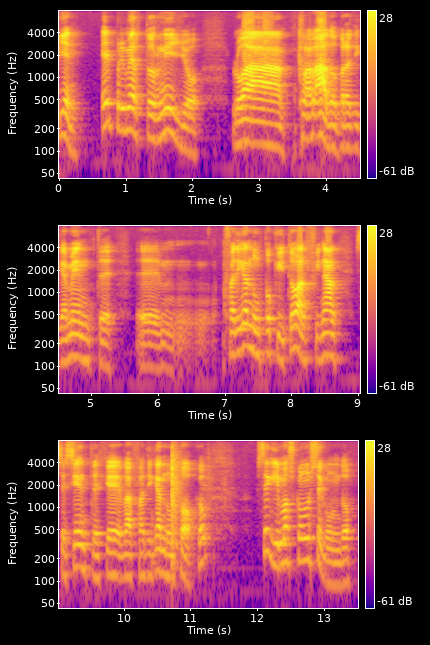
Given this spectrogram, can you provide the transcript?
Bien, el primer tornillo lo ha clavado prácticamente eh, fatigando un poquito, al final se siente que va fatigando un poco. Seguimos con un segundo.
